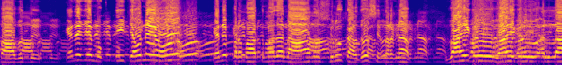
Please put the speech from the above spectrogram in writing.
ਪਾਵਤ ਕਹਿੰਦੇ ਜੇ ਮੁਕਤੀ ਚਾਹੁੰਦੇ ਹੋ ਕਹਿੰਦੇ ਪ੍ਰਮਾਤਮਾ ਦਾ ਨਾਮ ਸ਼ੁਰੂ ਕਰ ਦਿਓ ਸਿਮਰਨਾ। ਵਾਹਿਗੁਰੂ ਵਾਹਿਗੁਰੂ ਅੱਲਾ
